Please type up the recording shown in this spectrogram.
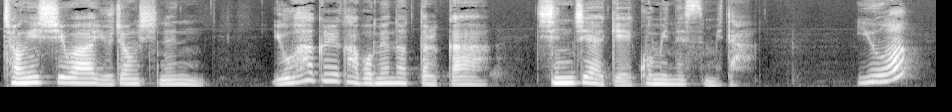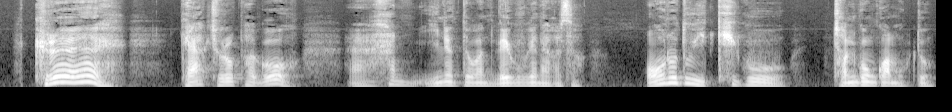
정희 씨와 유정 씨는 유학을 가보면 어떨까 진지하게 고민했습니다. 유학? 그래. 대학 졸업하고 아, 한 2년 동안 외국에 나가서 언어도 익히고 전공 과목도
